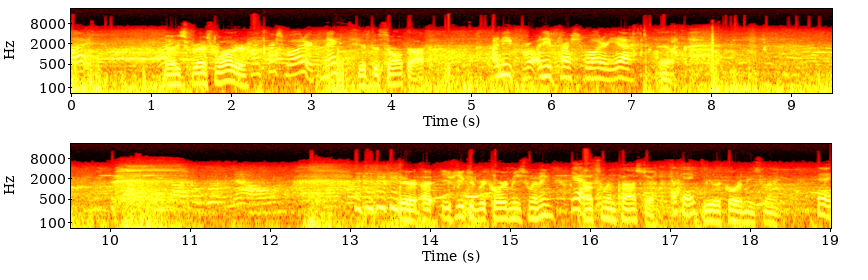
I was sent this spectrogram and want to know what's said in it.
Hi. Nice fresh water. Hi, fresh water. Nice. Get the salt off. I need fr- I need fresh water. Yeah. Yeah. Here, uh, if you could record me swimming, Yes. I'll swim past you. Okay. You record me swimming. Hey.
